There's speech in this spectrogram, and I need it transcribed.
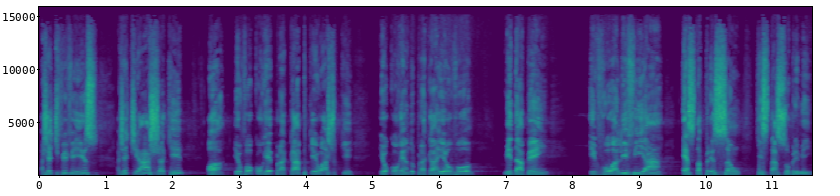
A gente vive isso, a gente acha que, ó, eu vou correr para cá porque eu acho que eu correndo para cá eu vou me dar bem e vou aliviar esta pressão que está sobre mim.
